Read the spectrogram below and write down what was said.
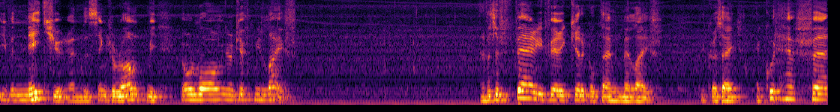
even nature and the things around me, no longer give me life. And it was a very, very critical time in my life because I, I could have uh,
